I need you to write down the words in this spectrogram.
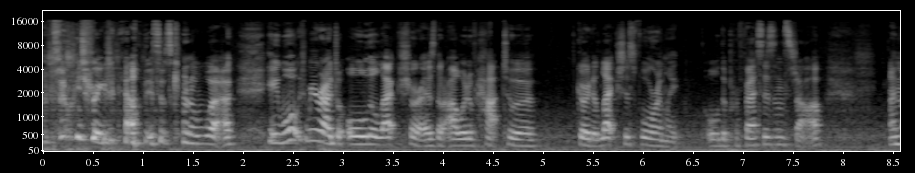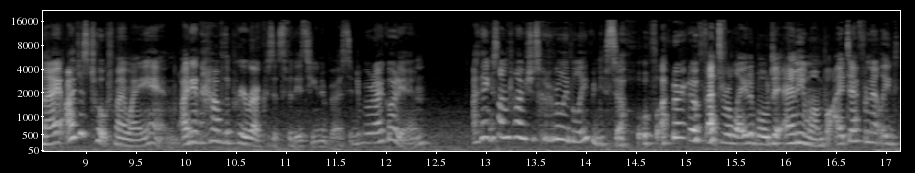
I'm so intrigued how this is going to work. He walked me around to all the lecturers that I would have had to go to lectures for and like all the professors and stuff. And they, I just talked my way in. I didn't have the prerequisites for this university, but I got in. I think sometimes you just got to really believe in yourself. I don't know if that's relatable to anyone, but I definitely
